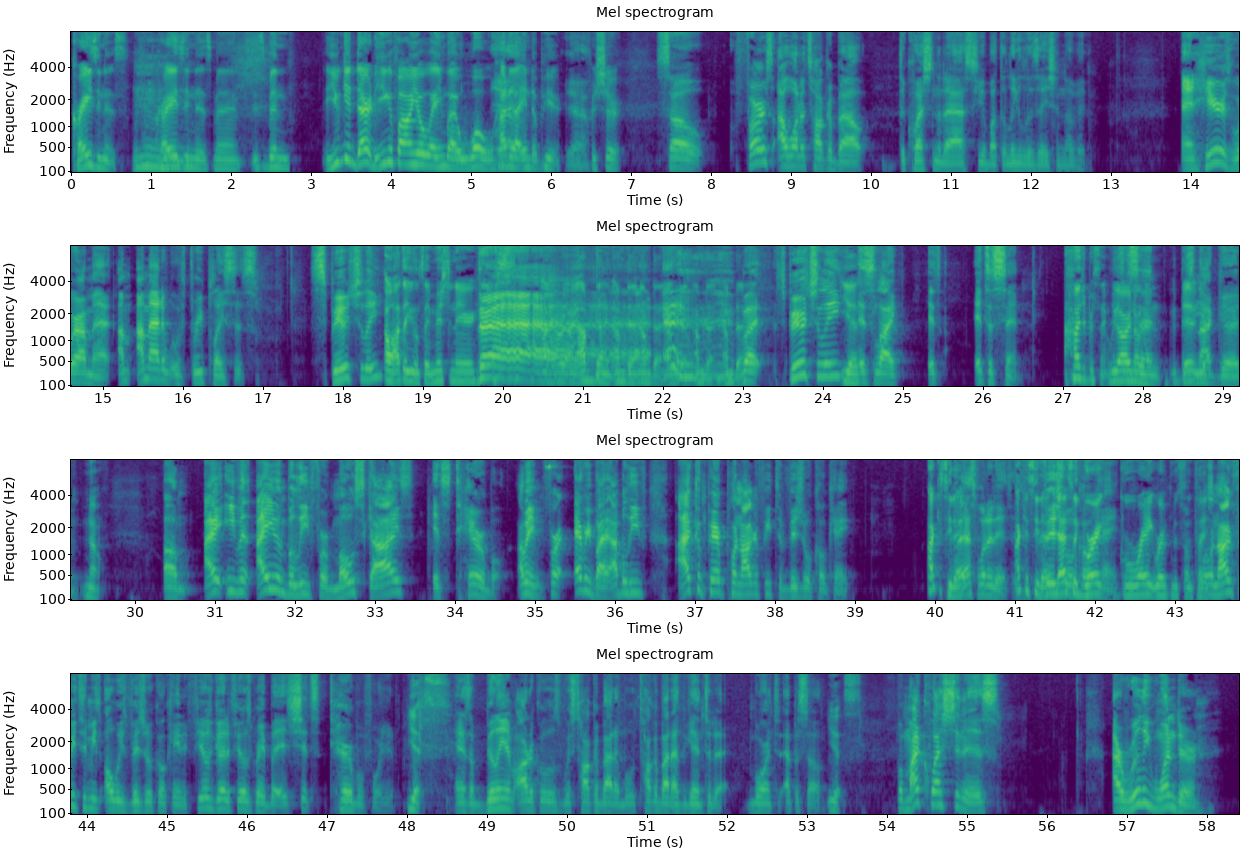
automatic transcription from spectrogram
craziness, Mm-hmm. craziness, man. It's been you get dirty, you can find your way. and be like, whoa, how did I end up here? Yeah. for sure. So first, I want to talk about the question that I asked you about the legalization of it. And here's where I'm at. I'm I'm at it with three places. Spiritually. Oh, I thought you were gonna say missionary. All right, all right, I'm done. I'm done. I'm done. I'm done. I'm done. I'm done. But spiritually, Yes. it's like it's it's a sin. hundred percent. We It's a already know sin. that. It's Yeah. not good. No. Um, I even I even believe for most guys, it's terrible. I mean, for everybody, I believe I compare pornography to visual cocaine. I can see that. That's what it is. I can see that. That's a cocaine. great, great So representation. pornography to me is always visual cocaine. It feels good, it feels great, but it shit's terrible for you. yes. And there's a billion of articles which talk about it. We'll talk about it as we get into the more into the episode. Yes. But my question is, I really wonder,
